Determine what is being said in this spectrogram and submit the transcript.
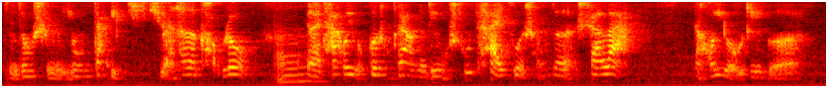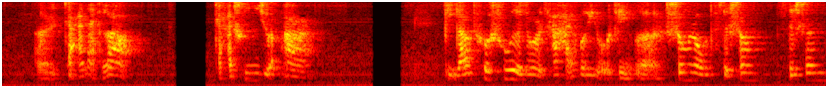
就都是用大饼去卷它的烤肉。嗯对，它会有各种各样的这种蔬菜做成的沙拉，然后有这个呃炸奶酪、炸春卷儿。比较特殊的就是它还会有这个生肉刺身、刺身，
